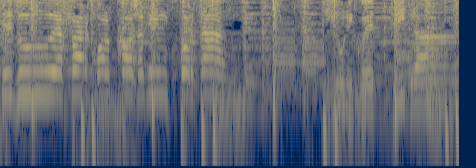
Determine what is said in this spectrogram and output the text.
Tutte e due a far qualcosa di importante, di unico e di grande.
